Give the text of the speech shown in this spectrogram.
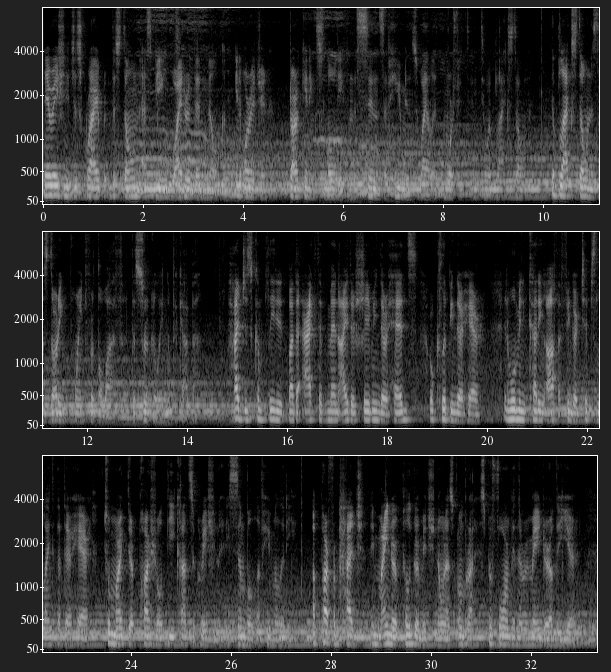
Narration describe the stone as being whiter than milk in origin, darkening slowly from the sins of humans while it morphed into a black stone. The black stone is the starting point for Tawaf, the circling of the Kaaba. Hajj is completed by the act of men either shaving their heads or clipping their hair, and women cutting off a fingertip's length of their hair to mark their partial deconsecration, a symbol of humility. Apart from Hajj, a minor pilgrimage known as Umrah is performed in the remainder of the year.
